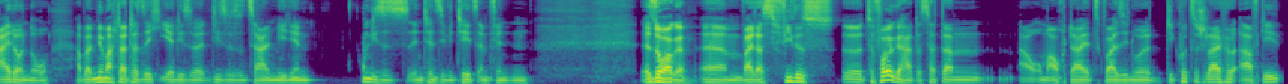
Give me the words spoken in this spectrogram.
I don't know. Aber mir macht da tatsächlich eher diese, diese sozialen Medien und dieses Intensivitätsempfinden Sorge, ähm, weil das vieles äh, zur Folge hat. Das hat dann, um auch da jetzt quasi nur die kurze Schleife AfD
